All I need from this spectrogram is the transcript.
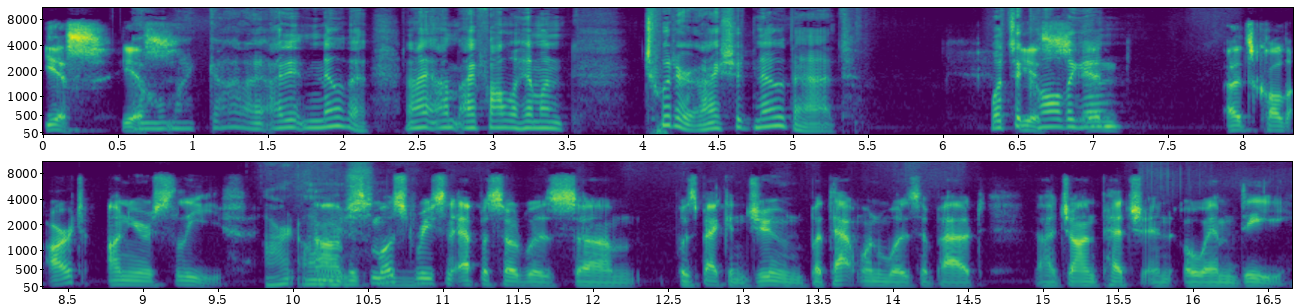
Yes, yes. Oh my god, I, I didn't know that, and I I'm, I follow him on Twitter, I should know that. What's it Yes, called again? uh, it's called Art on Your Sleeve. Art on Um, Your his most recent episode was um, was back in June, but that one was about uh, John Petch and OMD,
